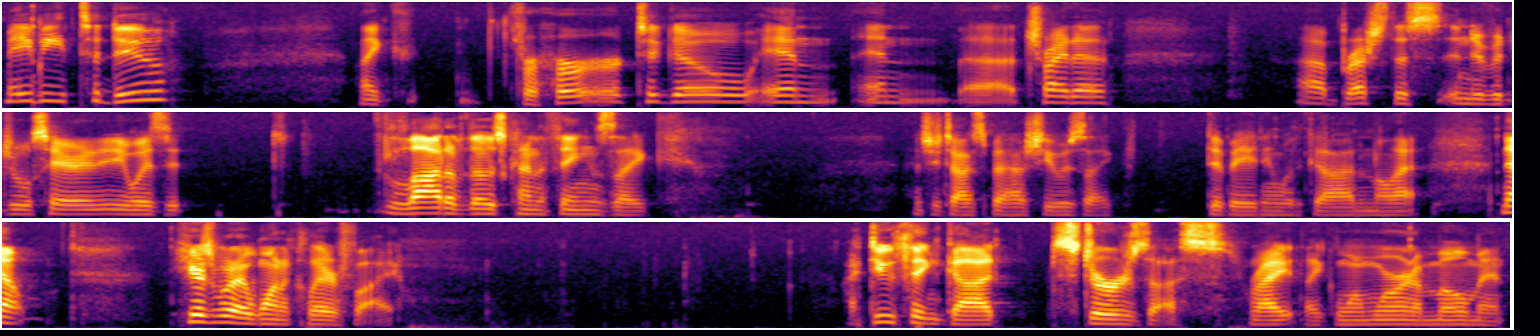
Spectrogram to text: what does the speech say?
maybe to do? Like for her to go and and uh, try to uh, brush this individual's hair. And anyways, it a lot of those kind of things like and she talks about how she was like debating with God and all that. Now, here's what I want to clarify. I do think God stirs us, right? Like when we're in a moment,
